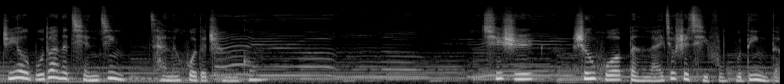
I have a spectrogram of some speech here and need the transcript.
只有不断的前进，才能获得成功。其实生活本来就是起伏不定的。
